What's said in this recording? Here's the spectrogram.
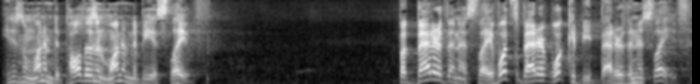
He doesn't want him to, Paul doesn't want him to be a slave. But better than a slave. What's better? What could be better than a slave?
